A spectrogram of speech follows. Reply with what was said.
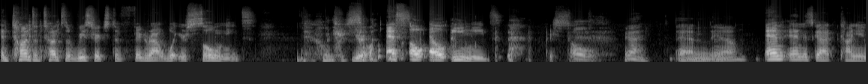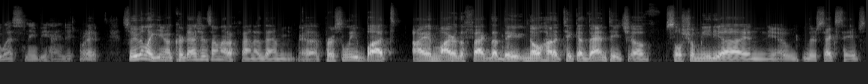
and tons and tons of research to figure out what your soul needs. Your soul S O L E needs. Your soul. yeah, and you know. And and it's got Kanye West's name behind it. Right. So even like you know Kardashians, I'm not a fan of them uh, personally, but I admire the fact that they know how to take advantage of social media and you know their sex tapes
